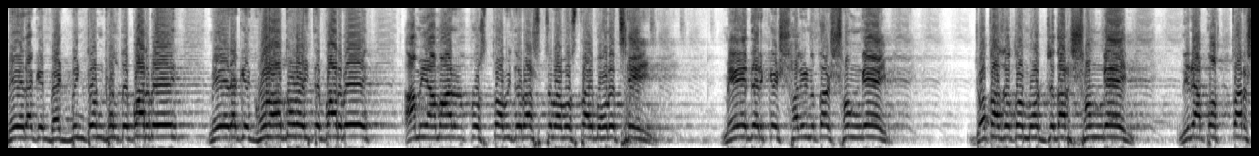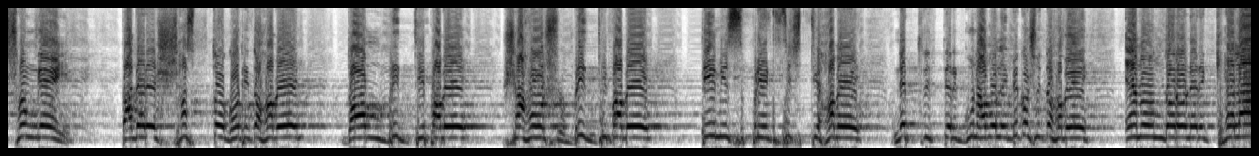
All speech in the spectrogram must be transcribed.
মেয়েরা কি ব্যাডমিন্টন খেলতে পারবে? মেয়েরা কি ঘোড়া দৌড়াইতে পারবে? আমি আমার প্রস্তাবিত রাষ্ট্র ব্যবস্থায় বলেছি, মেয়েদেরকে শালীনতার সঙ্গে যথাযথ মর্যাদার সঙ্গে, নিরাপত্তার সঙ্গে তাদের স্বাস্থ্য গঠিত হবে, দম বৃদ্ধি পাবে, সাহস বৃদ্ধি পাবে, টিম স্পিরিট সৃষ্টি হবে, নেতৃত্বের গুণাবলী বিকশিত হবে। এমন ধরনের খেলা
